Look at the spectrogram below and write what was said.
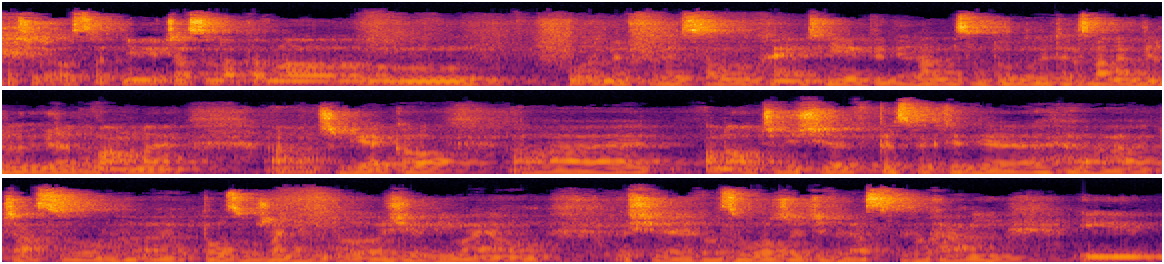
Znaczy, ostatnimi czasy na pewno mm, urny, które są chętniej wybierane, są to urny tak zwane wielogradowalne, a, czyli eko. One oczywiście w perspektywie czasu e, po złożeniu do ziemi mają się rozłożyć wraz z prochami i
